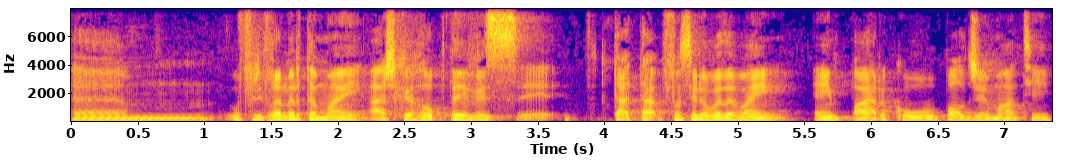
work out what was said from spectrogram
Um, o Friedlander também. Acho que a Hope Davis eh, tá, tá, funcionou bem, bem em par com o Paul Giamatti,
